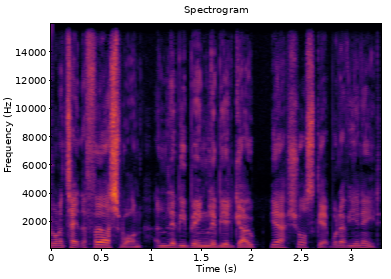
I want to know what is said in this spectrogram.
you want to take the first one?" And Libby, being Libby, would go, "Yeah, sure, Skip, whatever you need."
